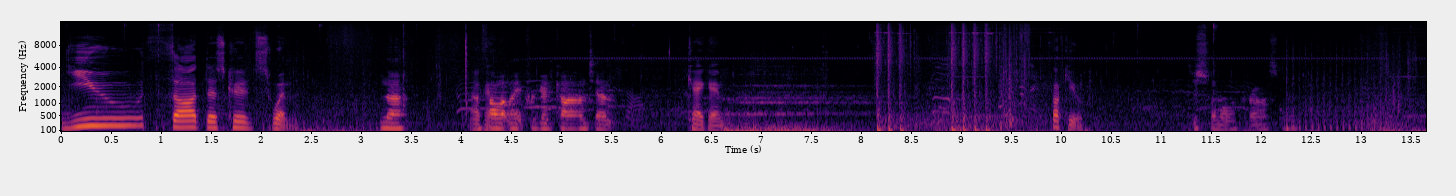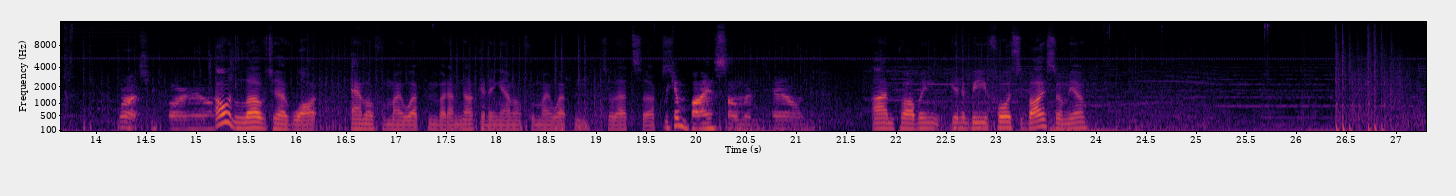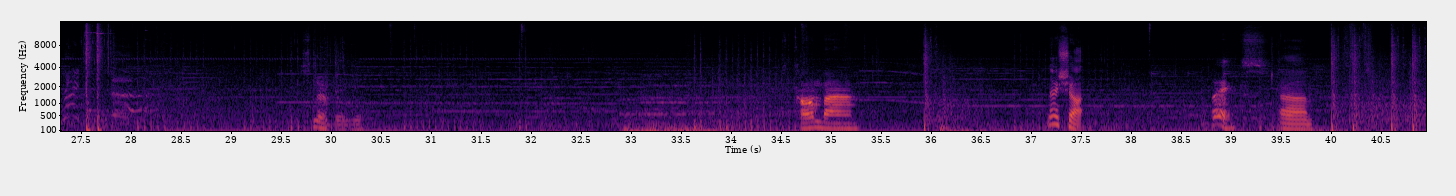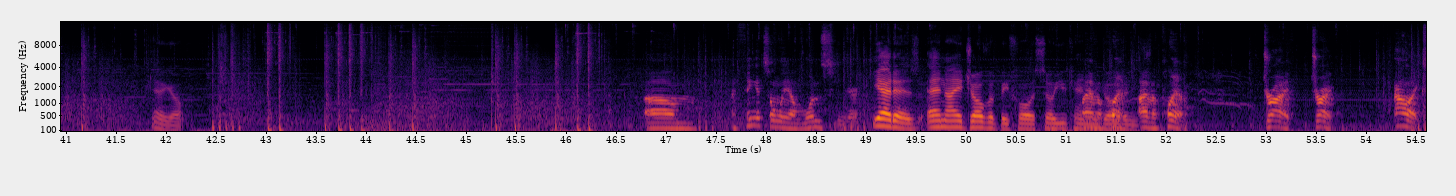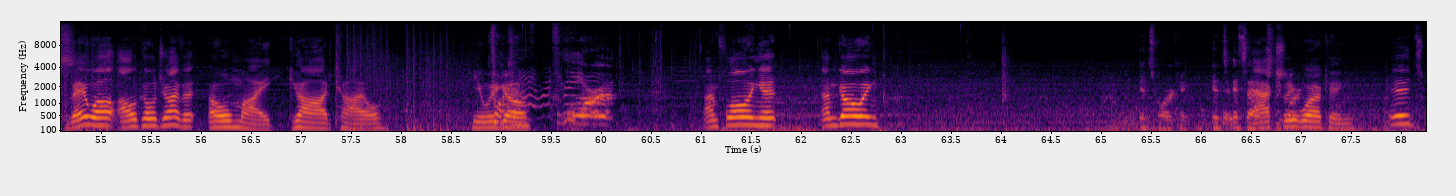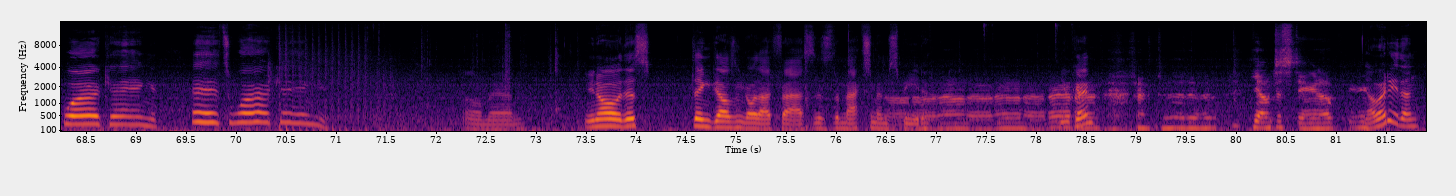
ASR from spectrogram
You thought this could swim. No. Okay. It make for good content. KK. Fuck you. Just swim all across me. We're not too far now. I would love to have wa ammo for my weapon, but I'm not getting ammo for my weapon, so that sucks. We can buy some in town. I'm probably gonna be forced to buy some, yeah. It's no biggie. Combine. Nice shot. Thanks. Um. There you go. Um, I think it's only a one-seater. go. Yeah, it is, and I drove it before, so you can I have a plan. ahead I have a plan. Drive, drive. Alex. Very well, I'll go drive it. Oh my god, Kyle. Here we go. Floor it. I'm flowing it. I'm going. It's working. It's, It's, it's, actually working. It's working. It's working. Oh man. You know, this thing doesn't go that fast. This is the maximum speed. You okay? Yeah, I'm just staring up here. Alrighty then.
